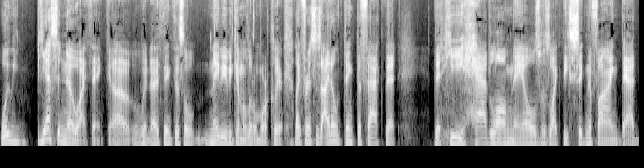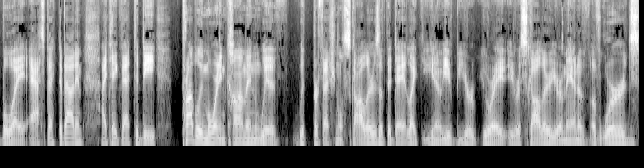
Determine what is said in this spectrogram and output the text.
well, yes and no. I think. Uh, when I think this will maybe become a little more clear. Like for instance, I don't think the fact that that he had long nails was like the signifying bad boy aspect about him. I take that to be probably more in common with with professional scholars of the day. Like you know, you, you're you're a you're a scholar. You're a man of of words.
